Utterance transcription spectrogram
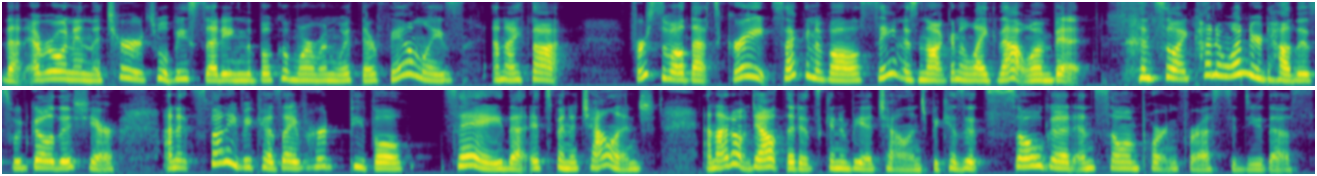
that everyone in the church will be studying the Book of Mormon with their families. And I thought, First of all, that's great. Second of all, Satan is not going to like that one bit. And so I kind of wondered how this would go this year. And it's funny because I've heard people say that it's been a challenge. And I don't doubt that it's going to be a challenge because it's so good and so important for us to do this.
